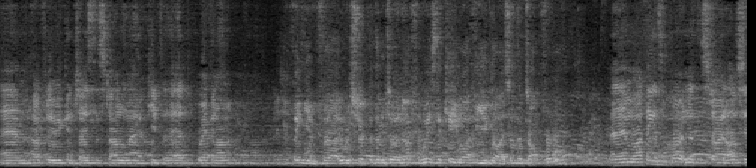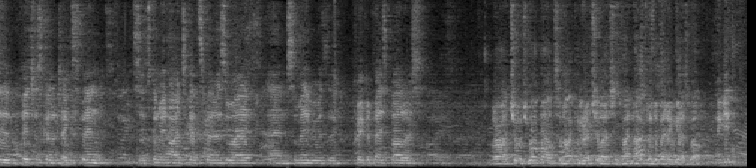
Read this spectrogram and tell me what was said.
And hopefully we can chase this title now, keep the head, working on it. You think you've uh, restricted them to enough? Where's the key lie for you guys on the top four? Um, well, I think it's important at the start. Obviously, the pitch is going to take spin, so it's going to be hard to get spinners away. And so maybe with the quicker pace bowlers. All right, George, well bowled tonight. Congratulations, mate. Hopefully the batting goes well. Thank you.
